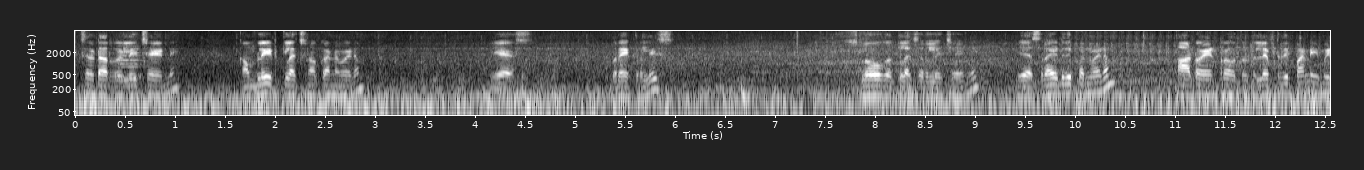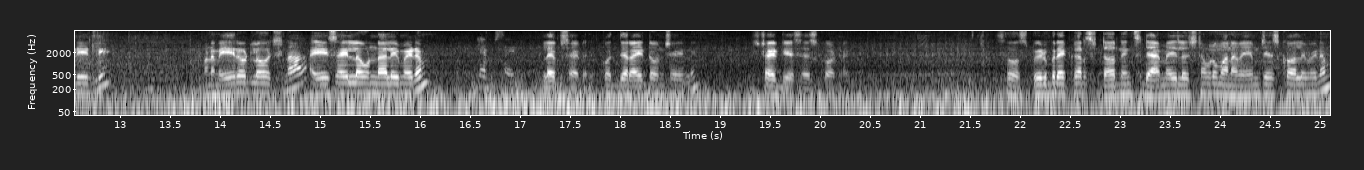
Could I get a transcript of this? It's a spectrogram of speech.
ఎక్సలేటర్ రిలీజ్ చేయండి. కంప్లీట్ క్లచ్ నొక్కండి మేడం. ఎస్ బ్రేక్ రిలీజ్ స్లోగా క్లచ్ రిలీజ్ చేయండి. ఎస్ రైట్ తిప్పండి మేడం. ఆటో ఎంటర్ అవుతుంది. లెఫ్ట్ తిప్పండి ఇమీడియట్లీ మనం ఏ రోడ్లో వచ్చినా ఏ సైడ్లో ఉండాలి madam? Left side left side కొద్దిగా రైట్ టర్న్ చేయండి. స్ట్రైట్ చేసేసుకోండి. సో స్పీడ్ బ్రేకర్స్ టర్నింగ్స్ డ్యామేజ్లు వచ్చినప్పుడు మనం ఏం చేసుకోవాలి మేడం?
